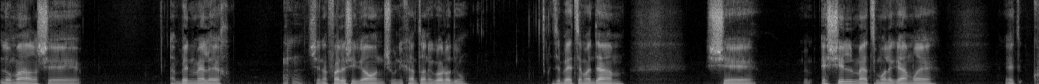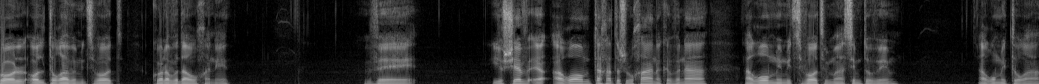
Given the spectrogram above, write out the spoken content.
לומר שהבן מלך שנפל לשיגעון, שהוא נקרא תרנגול הודו, זה בעצם אדם שהשיל מעצמו לגמרי את כל עול תורה ומצוות, כל עבודה רוחנית, ויושב ערום תחת השולחן, הכוונה ערום ממצוות ומעשים טובים, ערום מתורה,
